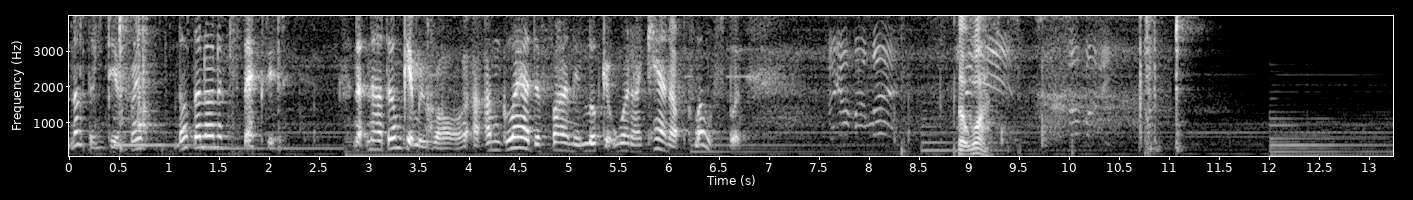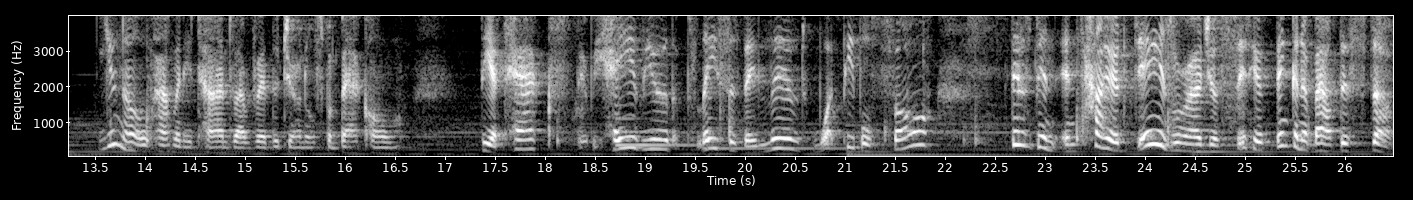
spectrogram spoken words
Nothing different. Nothing unexpected. Now, now don't get me wrong. I- I'm glad to finally look at what I can up close, but But what? How many times I've read the journals from back home. The attacks, their behavior, the places they lived, what people saw. There's been entire days where I just sit here thinking about this stuff.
